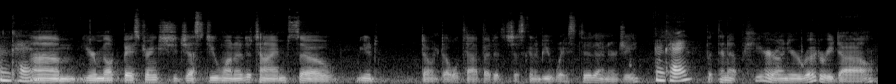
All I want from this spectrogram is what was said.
Okay. Um, your milk-based drinks, you just do one at a time, so you don't double tap it. It's just going to be wasted energy. okay. But then up here on your rotary dial,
